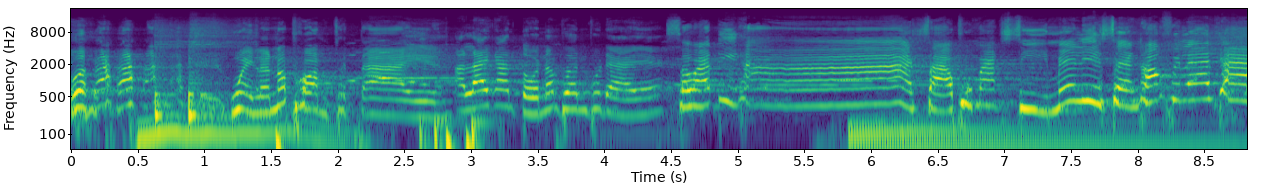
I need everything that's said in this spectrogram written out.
นี้ห่วยแล้วเนาะพร้อมจะตาย อะไรายการตัวน้ำเพิ่นผู้ใด สวัสดีค่ะ สาวผู้มักสีเมลี่แสงทองฟิลแลนด์ค่ะ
